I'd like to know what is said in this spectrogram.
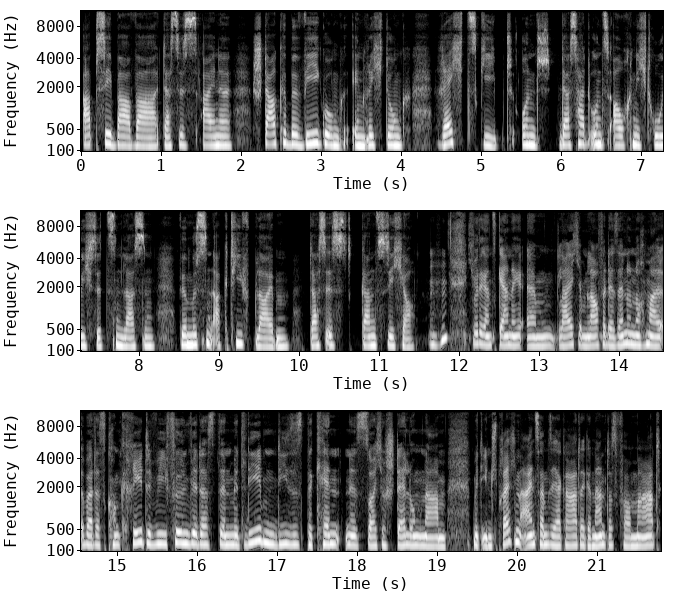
absehbar war, dass es eine starke Bewegung in Richtung rechts gibt. Und das hat uns auch nicht ruhig sitzen lassen. Wir müssen aktiv bleiben. Das ist ganz sicher. Mhm. Ich würde ganz gerne ähm, gleich im Laufe der Sendung nochmal über das Konkrete, wie füllen wir das denn mit Leben, dieses Bekenntnis, solche Stellungnahmen mit Ihnen sprechen. Eins haben Sie ja gerade genannt, das Format,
